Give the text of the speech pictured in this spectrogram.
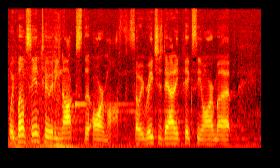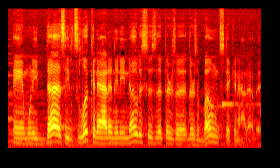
When he bumps into it, he knocks the arm off. So he reaches down, he picks the arm up, And when he does, he's looking at it and he notices that there's a there's a bone sticking out of it.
